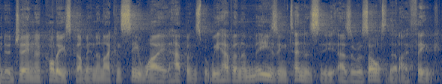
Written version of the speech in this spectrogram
you know, Jane and her colleagues come in, and I can see why it happens, but we have an amazing tendency as a result of that, I think,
